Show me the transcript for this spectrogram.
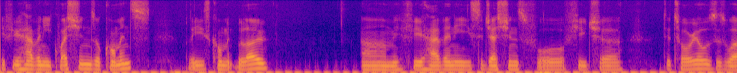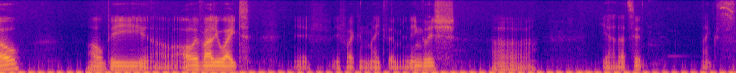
If you have any questions or comments, please comment below. Um, if you have any suggestions for future tutorials as well, I'll be uh, I'll evaluate if if I can make them in English. Uh, yeah, that's it. Thanks.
